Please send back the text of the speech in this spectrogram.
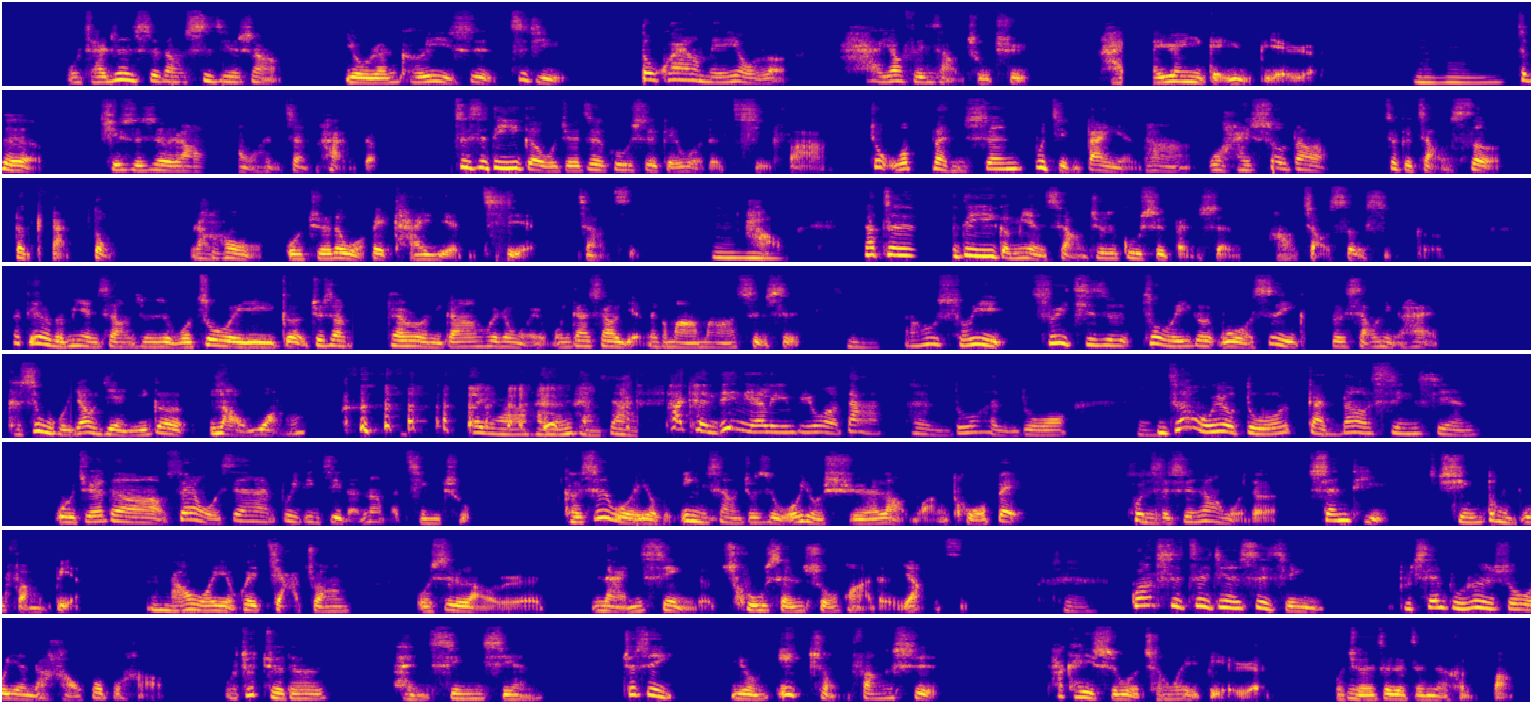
我才认识到世界上有人可以是自己都快要没有了，还要分享出去，还还愿意给予别人。嗯哼，这个其实是让我很震撼的。这是第一个，我觉得这个故事给我的启发。就我本身不仅扮演他，我还受到这个角色的感动，然后我觉得我被开眼界。这样子，嗯，好，那这是第一个面向，就是故事本身，好，角色性格。那第二个面向就是我作为一个，就像 Carol，你刚刚会认为我应该是要演那个妈妈，是不是？嗯，然后所以，所以其实作为一个，我是一个小女孩，可是我要演一个老王，对啊，很难想象，他肯定年龄比我大很多很多，你知道我有多感到新鲜？我觉得，虽然我现在不一定记得那么清楚，可是我有印象，就是我有学老王驼背，或者是让我的身体行动不方便，嗯，然后我也会假装我是老人，男性的出声说话的样子。是，光是这件事情，不先不论说我演的好或不好，我就觉得很新鲜，就是有一种方式。它可以使我成为别人，我觉得这个真的很棒。嗯、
